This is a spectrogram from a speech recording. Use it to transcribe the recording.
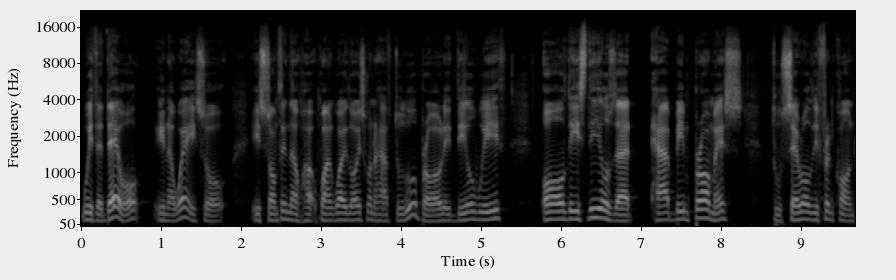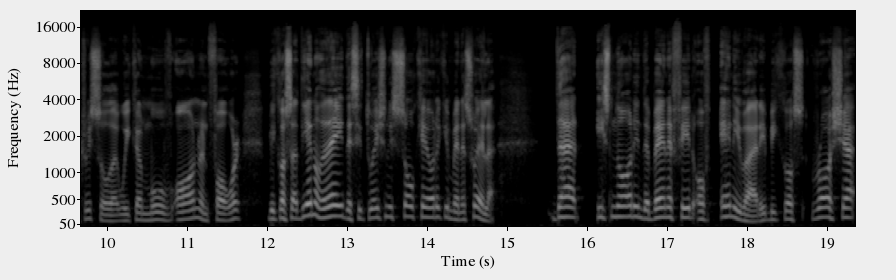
with the devil in a way. So it's something that Juan Guaido is going to have to do, probably deal with all these deals that have been promised to several different countries so that we can move on and forward. Because at the end of the day, the situation is so chaotic in Venezuela that is not in the benefit of anybody because Russia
